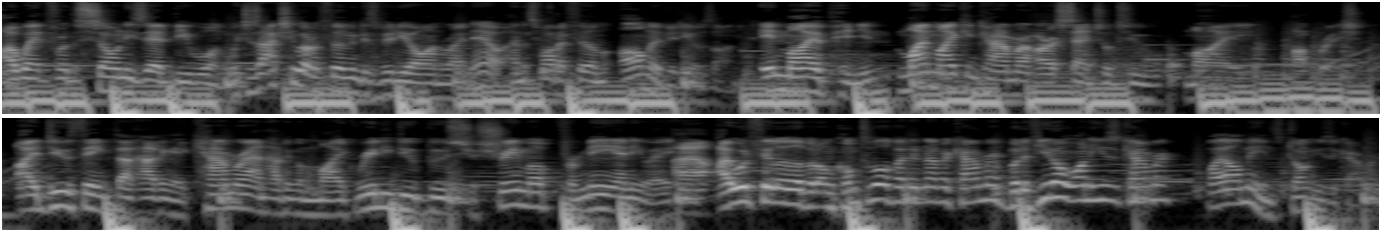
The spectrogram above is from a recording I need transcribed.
I went for the Sony ZV-1, which is actually what I'm filming this video on right now, and it's what I film all my videos on. In my opinion, my mic and camera are essential to my operation. I do think that having a camera and having a mic really do boost your stream up, for me anyway. Uh, I would feel a little bit uncomfortable if I didn't have a camera, but if you don't want to use a camera, by all means, don't use a camera.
